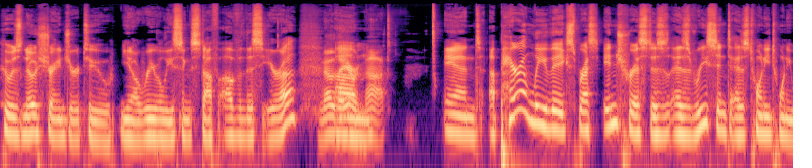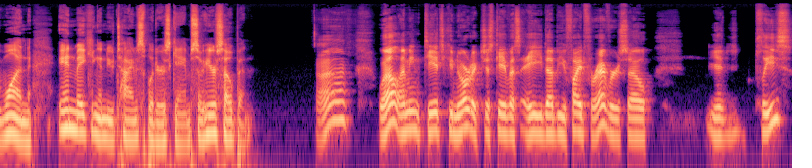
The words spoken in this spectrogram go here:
who is no stranger to you know re-releasing stuff of this era. No, they um, are not and apparently they expressed interest as as recent as 2021 in making a new Time Splitters game. So here's hoping. Uh, well, I mean, THQ Nordic just gave us AEW Fight Forever, so you, please.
